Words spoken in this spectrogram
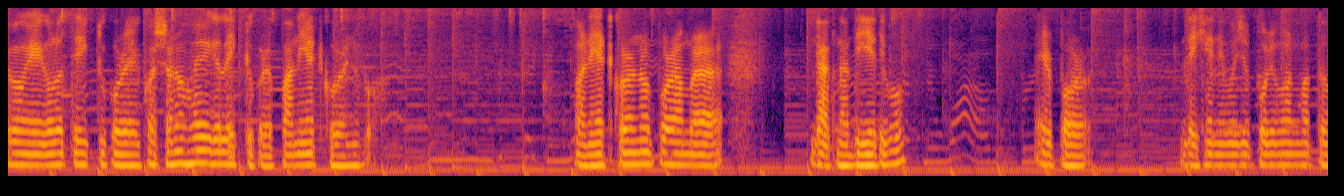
এবং এগুলোতে একটু করে কষানো হয়ে গেলে একটু করে পানি অ্যাড করে নেব। অ্যাড করানোর পর আমরা ঢাকনা দিয়ে দেব। এরপর দেখে নেব যে পরিমাণ মতো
